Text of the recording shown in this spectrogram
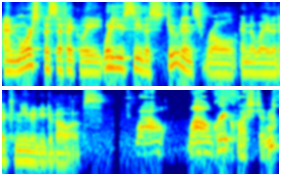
And more specifically, what do you see the students' role in the way that a community develops? Wow. Wow, great question.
